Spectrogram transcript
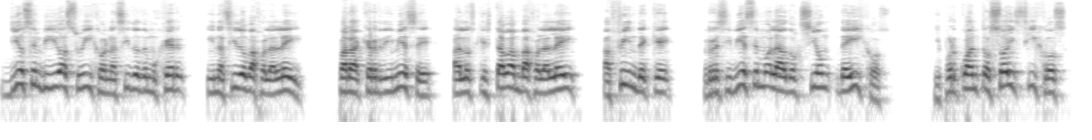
Dios envió a su Hijo nacido de mujer y nacido bajo la ley, para que redimiese a los que estaban bajo la ley, a fin de que recibiésemos la adopción de hijos. Y por cuanto sois hijos,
